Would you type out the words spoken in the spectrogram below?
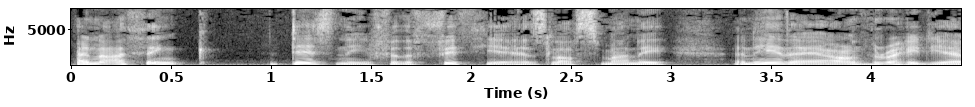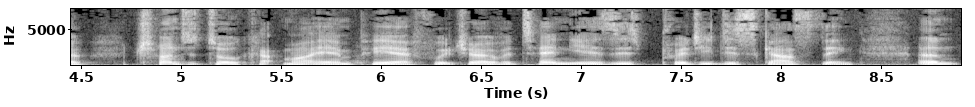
And I think Disney, for the fifth year, has lost money. And here they are on the radio trying to talk up my MPF, which over 10 years is pretty disgusting. And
